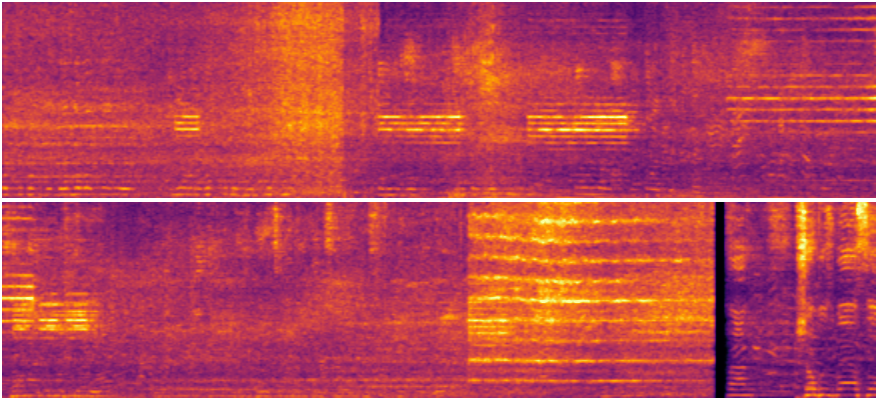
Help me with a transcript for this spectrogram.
কর্তৃপক্ষকে ধন্যবাদ জানিয়ে আমি আমার বক্তব্য শেষ করছি। সবুজ ভাই আছে,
